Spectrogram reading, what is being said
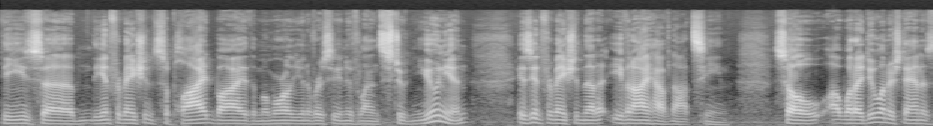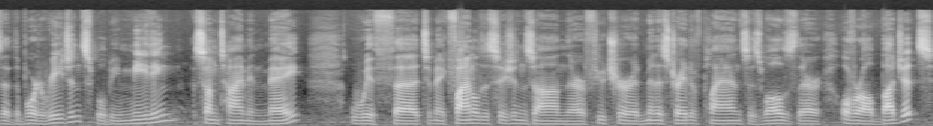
These, uh, the information supplied by the Memorial University of Newfoundland Student Union is information that even I have not seen. So uh, what I do understand is that the Board of Regents will be meeting sometime in May with, uh, to make final decisions on their future administrative plans as well as their overall budgets.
